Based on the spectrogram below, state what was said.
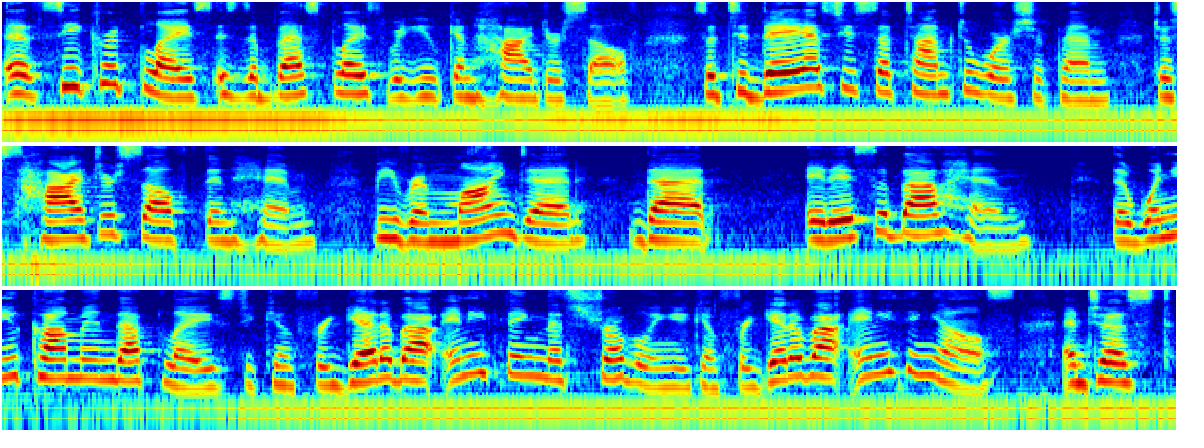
a secret place is the best place where you can hide yourself. So today, as you set time to worship Him, just hide yourself in Him. Be reminded that it is about Him that when you come in that place, you can forget about anything that's troubling. You can forget about anything else and just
